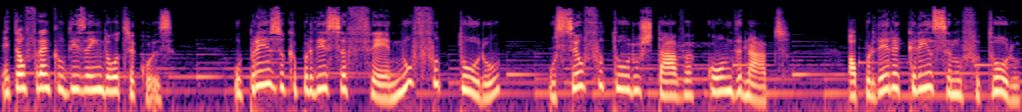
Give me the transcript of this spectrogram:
Então, Frankl diz ainda outra coisa. O preso que perdesse a fé no futuro, o seu futuro estava condenado. Ao perder a crença no futuro,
